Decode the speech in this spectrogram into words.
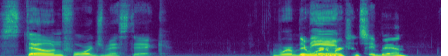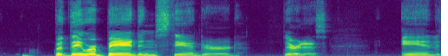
Stoneforge Mystic were They were an emergency ban. but they were banned in Standard. There it is. In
